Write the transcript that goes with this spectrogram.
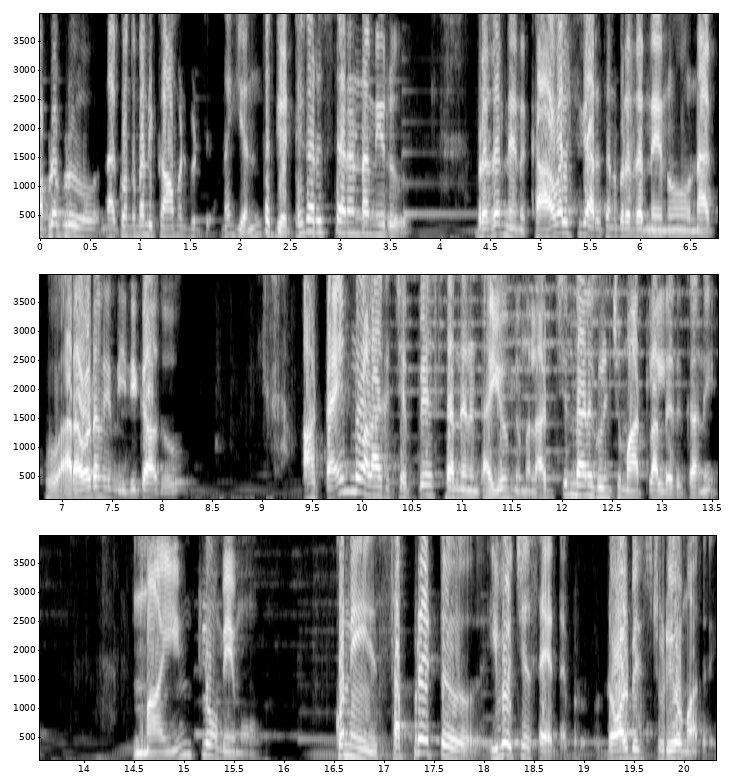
అప్పుడప్పుడు నాకు కొంతమంది కామెంట్ పెడితే "అన్నా, ఎంత గట్టిగా అరుస్తారన్నా మీరు? బ్రదర్ నేను కావాల్సిగా అరసను బ్రదర్ నేను నాకు అరవడం ఏమి ఇది కాదు. ఆ టైంలో అలాగే చెప్పేస్తాను నేనంటే అయ్యో మిమ్మల్ని అర్చిన దాని గురించి మాట్లాడలేదు కానీ మా ఇంట్లో మేము కొన్ని సపరేట్ ఇవి వచ్చేసాయండి ఇప్పుడు డాల్బీ స్టూడియో మాదిరి.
